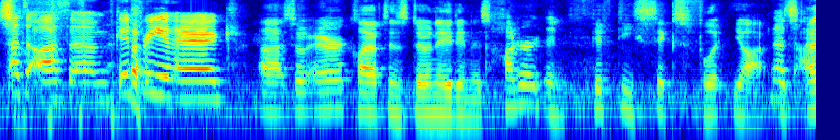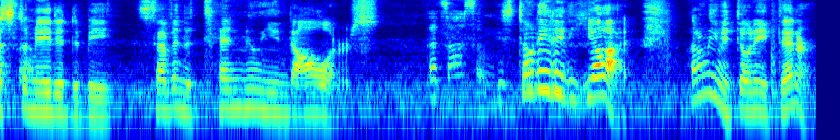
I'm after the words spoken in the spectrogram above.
That's awesome. Good for you, Eric. Uh, so Eric Clapton's donating his 156 foot yacht. That's it's awesome. estimated to be seven to ten million dollars. That's awesome. He's donated a yacht. I don't even donate dinner.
